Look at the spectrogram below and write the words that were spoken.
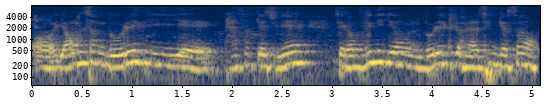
어, 영상 노래비의 다섯 개 중에 제가 문희경 노래비가 하나 생겨서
